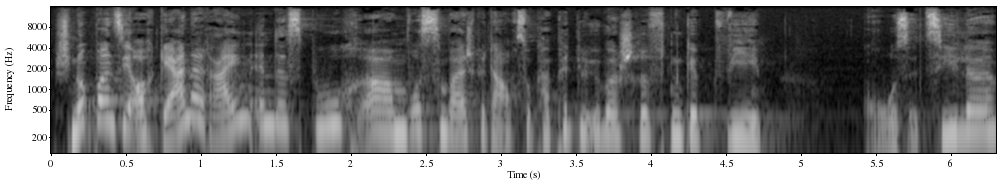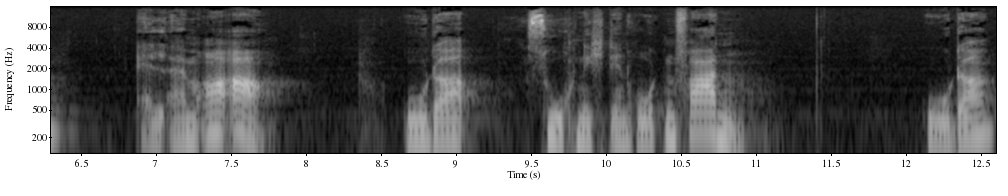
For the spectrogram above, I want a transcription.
Schnuppern Sie auch gerne rein in das Buch, ähm, wo es zum Beispiel da auch so Kapitelüberschriften gibt wie Große Ziele, LMAA oder Such nicht den roten Faden oder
